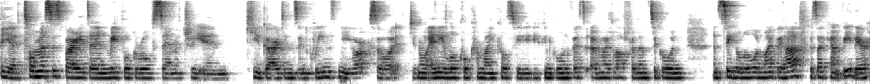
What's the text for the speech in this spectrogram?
Yeah, Thomas is buried in Maple Grove Cemetery in Kew Gardens in Queens, New York. So, do you know any local Carmichaels who you can go and visit them? I'd love for them to go and, and say hello on my behalf because I can't be there.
